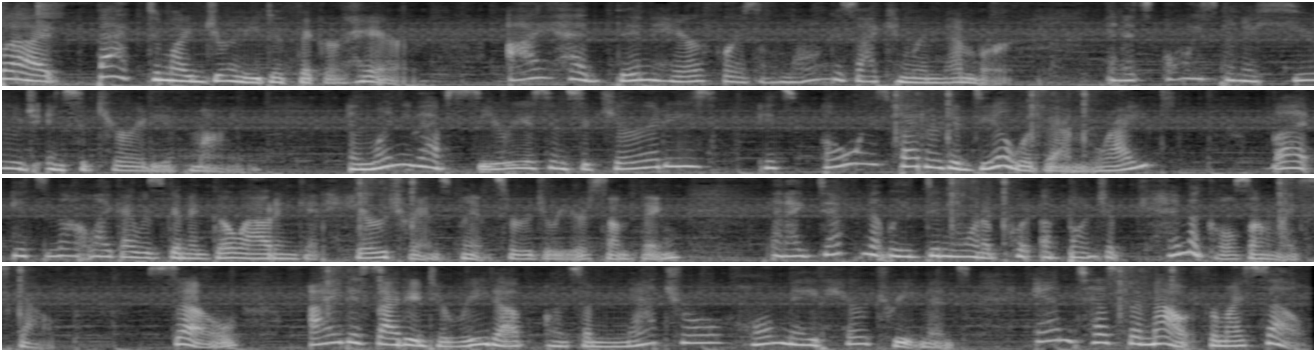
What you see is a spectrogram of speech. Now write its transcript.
But back to my journey to thicker hair. I had thin hair for as long as I can remember, and it's always been a huge insecurity of mine. And when you have serious insecurities, it's always better to deal with them, right? But it's not like I was gonna go out and get hair transplant surgery or something, and I definitely didn't want to put a bunch of chemicals on my scalp. So, I decided to read up on some natural homemade hair treatments and test them out for myself.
